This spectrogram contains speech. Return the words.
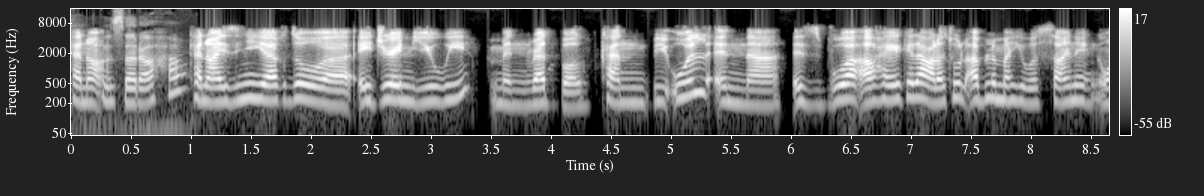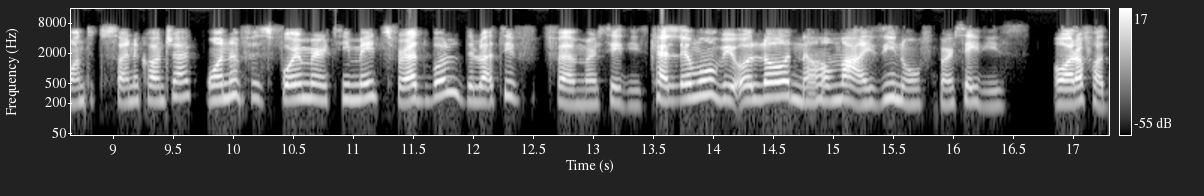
كانوا بصراحة. كانوا عايزين ياخدوا ادريان نيوي من ريد بول كان بيقول إن أسبوع أو حاجة كده على طول قبل ما he was signing wanted to sign a contract one of his former teammates في ريد بول دلوقتي في مرسيدس كلمه بيقول له إن هم عايزينه في مرسيدس هو رفض.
